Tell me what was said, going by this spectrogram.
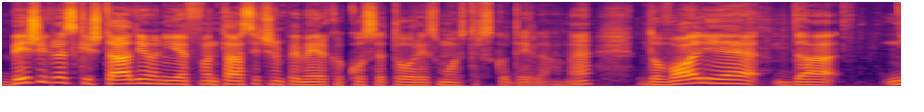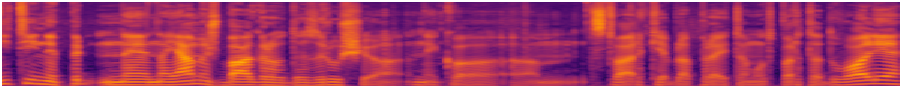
Bežigradski stadion je fantastičen primer, kako se to res mojstrsko dela. Ne? Dovolj je, da niti ne, ne najameš bagrov, da zrušijo neko um, stvar, ki je bila prej tam odprta. Dovolj je,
